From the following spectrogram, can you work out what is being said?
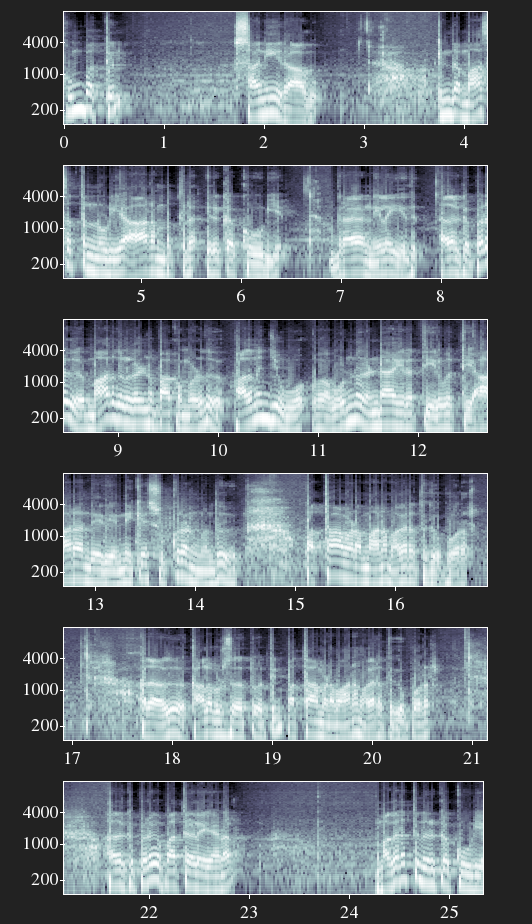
கும்பத்தில் சனி ராகு. இந்த மாதத்தினுடைய ஆரம்பத்தில் இருக்கக்கூடிய கிரக நிலை இது. அதற்கு பிறகு மாறுதல்கள்னு பார்க்கும்பொழுது பதினஞ்சு ஒன்று ரெண்டாயிரத்தி இருபத்தி ஆறாம் தேதி எண்ணிக்கை சுக்கரன் வந்து பத்தாம் இடமான மகரத்துக்கு போகிறார் அதாவது காலபுருஷ தத்துவத்தின் பத்தாம் இடமான மகரத்துக்கு போகிறார் அதற்கு பிறகு பார்த்தீங்களேனால் மகரத்தில் இருக்கக்கூடிய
